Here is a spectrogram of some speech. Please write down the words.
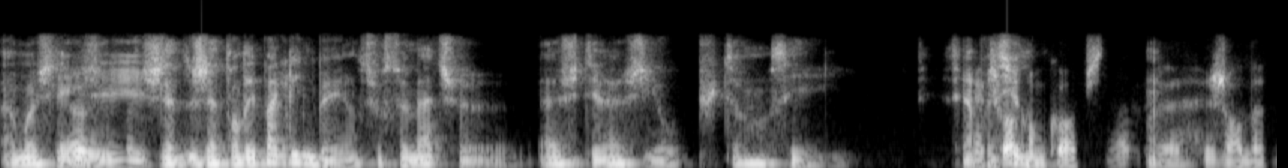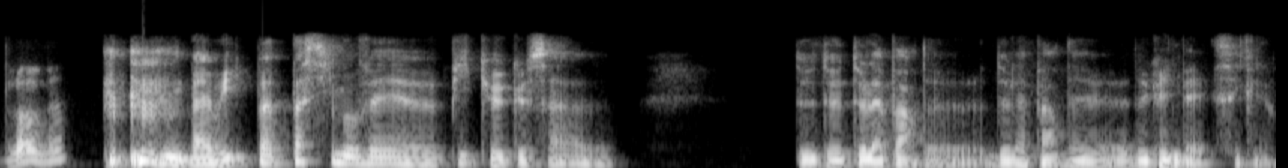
Ah, moi, je Ouais, j'attendais pas Green Bay hein, sur ce match. euh, ah, J'étais là, je dis oh putain, c'est c'est Mais tu vois, impressionnant. comme quoi, au final, euh, Jordan Love, hein, bah oui, pas, pas si mauvais euh, pic que ça euh, de, de, de la part de, de la part de, de Green Bay, c'est clair.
